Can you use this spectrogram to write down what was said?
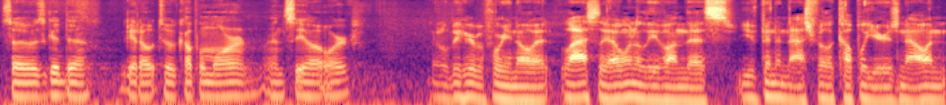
so it was good to get out to a couple more and, and see how it works. It'll be here before you know it. Lastly, I want to leave on this. You've been in Nashville a couple years now, and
